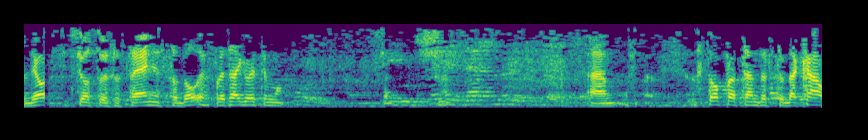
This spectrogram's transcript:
Леон все свое состояние, 100 долларов протягивает ему. Сто процентов цедака,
